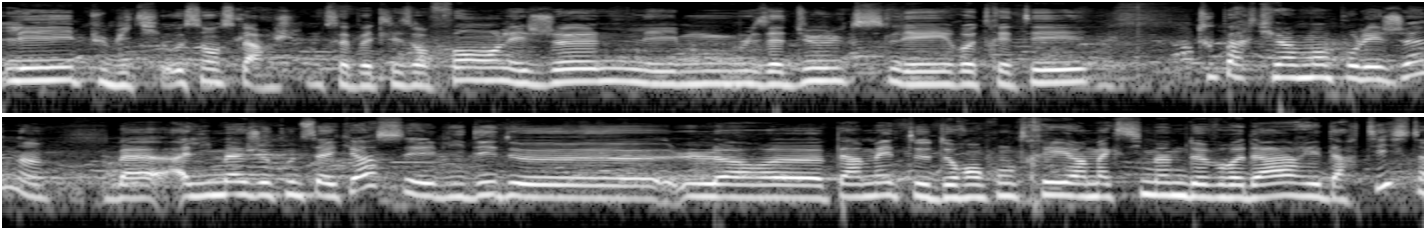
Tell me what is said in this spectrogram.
les publics au sens large. Donc ça peut être les enfants, les jeunes, les, les adultes, les retraités. Tout particulièrement pour les jeunes, bah, à l'image de Kunsthiker, c'est l'idée de leur euh, permettre de rencontrer un maximum d'œuvres d'art et d'artistes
